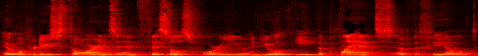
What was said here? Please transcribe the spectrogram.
It will produce thorns and thistles for you, and you will eat the plants of the field.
